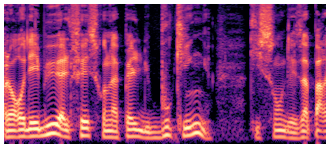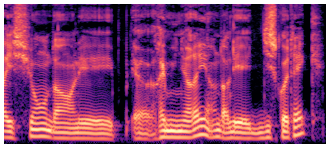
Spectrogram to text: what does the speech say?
Alors au début, elle fait ce qu'on appelle du booking qui sont des apparitions dans les euh, rémunérées, hein, dans les discothèques.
